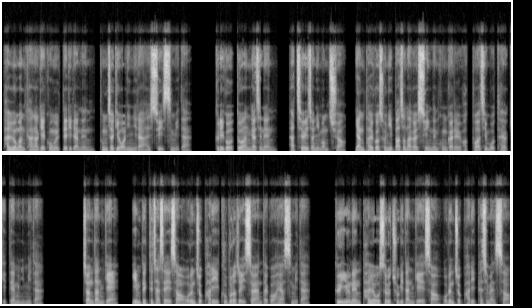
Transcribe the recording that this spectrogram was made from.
팔로만 강하게 공을 때리려는 동작이 원인이라 할 수 있습니다. 그리고 또 한 가지는 하체의 전이 멈추어 양팔과 손이 빠져나갈 수 있는 공간을 확보하지 못하였기 때문입니다. 전 단계, 임팩트 자세에서 오른쪽 팔이 구부러져 있어야 한다고 하였습니다. 그 이유는 팔로우스루 초기 단계에서 오른쪽 팔이 펴지면서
